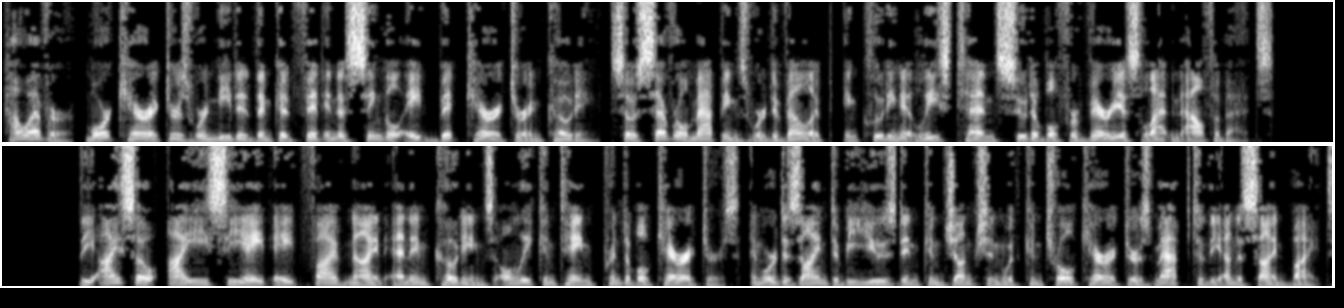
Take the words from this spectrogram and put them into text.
However, more characters were needed than could fit in a single 8-bit character encoding, so several mappings were developed, including at least 10 suitable for various Latin alphabets. The ISO, IEC 8859N encodings only contain printable characters, and were designed to be used in conjunction with control characters mapped to the unassigned bytes.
